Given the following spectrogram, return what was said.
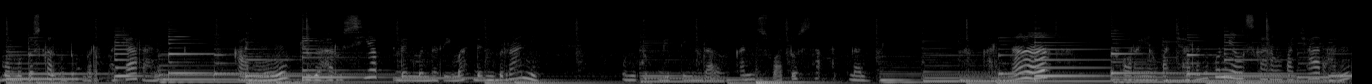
memutuskan untuk berpacaran, kamu juga harus siap dan menerima dan berani untuk ditinggalkan suatu saat nanti. Karena orang yang pacaran pun yang sekarang pacaran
